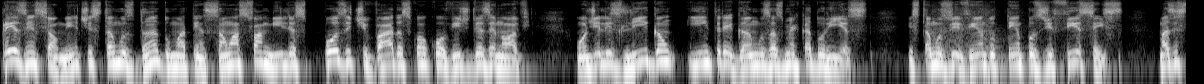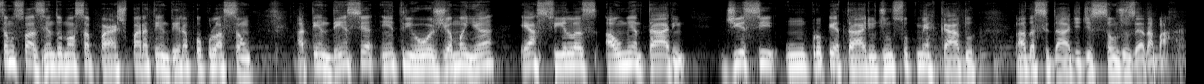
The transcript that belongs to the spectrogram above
presencialmente, estamos dando uma atenção às famílias positivadas com a Covid-19 onde eles ligam e entregamos as mercadorias. Estamos vivendo tempos difíceis, mas estamos fazendo nossa parte para atender a população. A tendência entre hoje e amanhã é as filas aumentarem, disse um proprietário de um supermercado lá da cidade de São José da Barra.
